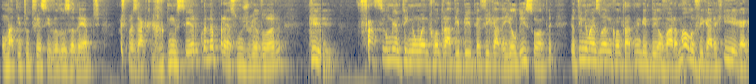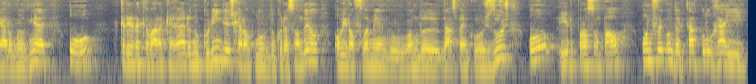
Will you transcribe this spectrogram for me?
uma atitude defensiva dos adeptos. Mas depois há que reconhecer quando aparece um jogador que facilmente tinha um ano de contrato e podia ter ficado, e ele disse ontem, eu tinha mais um ano de contrato, ninguém podia levar a mal eu ficar aqui a ganhar o meu dinheiro, ou querer acabar a carreira no Corinthians, que era o clube do coração dele, ou ir ao Flamengo, onde dá-se bem com o Jesus, ou ir para o São Paulo, onde foi contactado pelo Raí.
